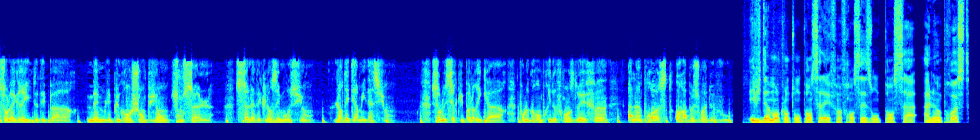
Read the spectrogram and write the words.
Sur la grille de départ, même les plus grands champions sont seuls, seuls avec leurs émotions, leur détermination. Sur le circuit Paul Ricard, pour le Grand Prix de France de F1, Alain Prost aura besoin de vous. Évidemment, quand on pense à la F1 française, on pense à Alain Prost.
